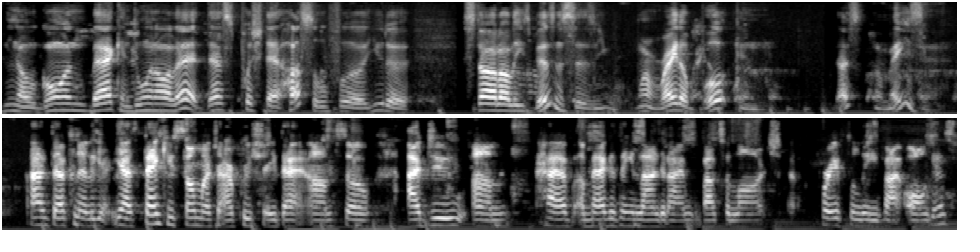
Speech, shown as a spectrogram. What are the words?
you know, going back and doing all that. That's pushed that hustle for you to start all these businesses. You want to write a book and that's amazing. I definitely yes. Thank you so much. I appreciate that. Um, so I do um, have a magazine line that I'm about to launch, prayerfully by August.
